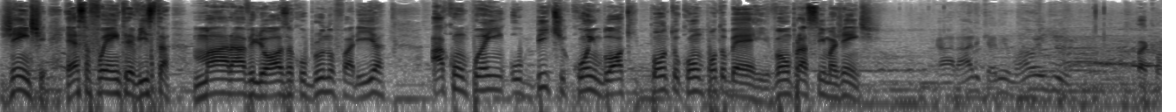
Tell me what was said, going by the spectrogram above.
Gente, essa foi a entrevista maravilhosa com o Bruno Faria acompanhem o bitcoinblock.com.br. Vamos para cima, gente. Caralho, que animal, hein, Gui?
